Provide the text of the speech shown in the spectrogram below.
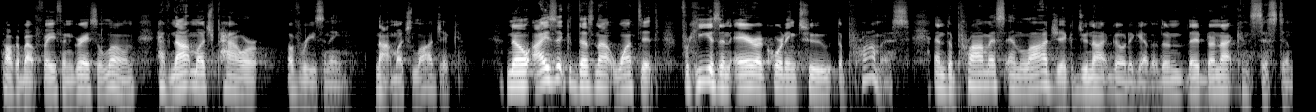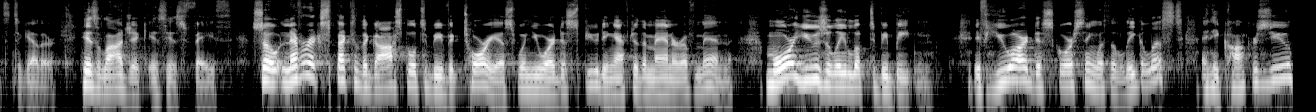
talk about faith and grace alone, have not much power of reasoning, not much logic. No, Isaac does not want it, for he is an heir according to the promise. And the promise and logic do not go together, they're, they're not consistent together. His logic is his faith. So never expect the gospel to be victorious when you are disputing after the manner of men. More usually look to be beaten. If you are discoursing with a legalist and he conquers you,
